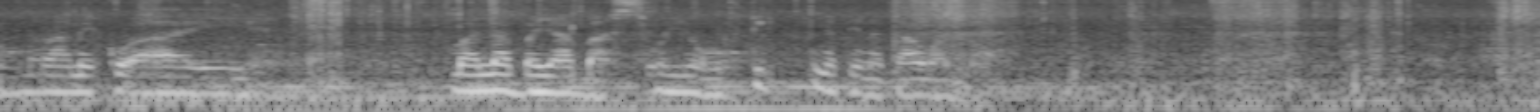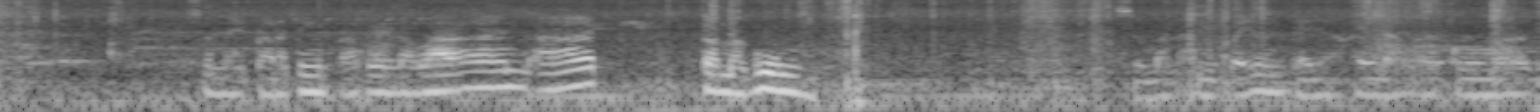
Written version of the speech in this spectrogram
Ang marami ko ay malabayabas o yung tick na tinatawag. So may parating pa at kamagong. So marami pa yun kaya kailangan ko mag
